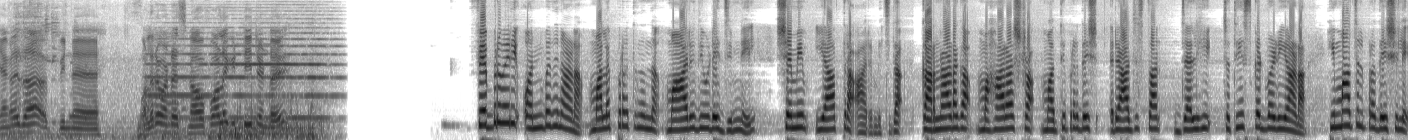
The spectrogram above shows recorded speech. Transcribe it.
ഞങ്ങളിതാ പിന്നെ വളരെ വളരെ സ്നോഫോൾ കിട്ടിയിട്ടുണ്ട്. ഫെബ്രുവരി ഒൻപതിനാണ് മലപ്പുറത്ത് നിന്ന് മാരുതിയുടെ ജിംനയിൽ ഷമീം യാത്ര ആരംഭിച്ചത്. കർണാടക മഹാരാഷ്ട്ര മധ്യപ്രദേശ് രാജസ്ഥാൻ ഡൽഹി ഛത്തീസ്ഗഡ് വഴിയാണ് ഹിമാചൽ പ്രദേശിലെ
